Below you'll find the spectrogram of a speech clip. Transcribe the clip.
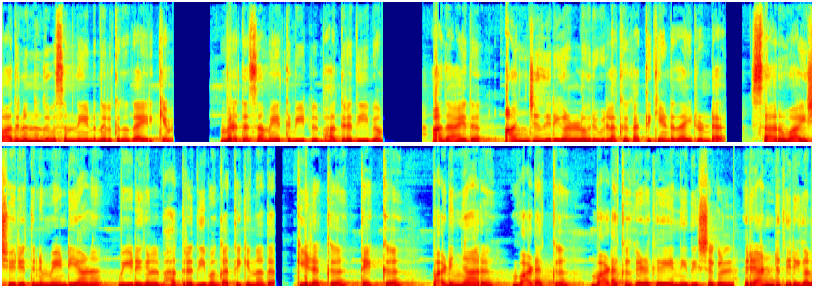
പതിനൊന്ന് ദിവസം നീണ്ടു നിൽക്കുന്നതായിരിക്കും. വ്രതസമയത്ത് വീട്ടിൽ ഭദ്രദീപം അതായത് അഞ്ച് തിരികളുള്ള ഒരു വിളക്ക് കത്തിക്കേണ്ടതായിട്ടുണ്ട്. സർവ ഐശ്വര്യത്തിനും വേണ്ടിയാണ് വീടുകളിൽ ഭദ്രദീപം കത്തിക്കുന്നത്. കിഴക്ക് തെക്ക് പടിഞ്ഞാറ് വടക്ക് വടക്ക് കിഴക്ക് എന്നീ ദിശകളിൽ രണ്ട് തിരികൾ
